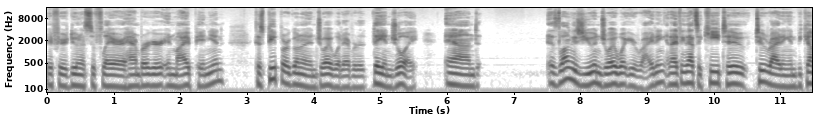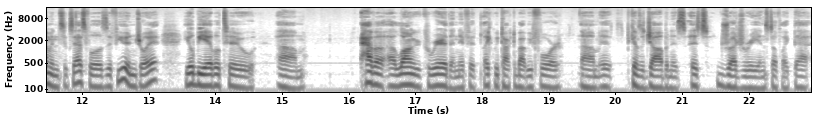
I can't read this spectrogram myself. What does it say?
if you're doing a souffle or a hamburger, in my opinion, because people are going to enjoy whatever they enjoy. And as long as you enjoy what you're writing and i think that's a key to to writing and becoming successful is if you enjoy it you'll be able to um, have a, a, longer career than if it like we talked about before um, it becomes a job and it's it's drudgery and stuff like that.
